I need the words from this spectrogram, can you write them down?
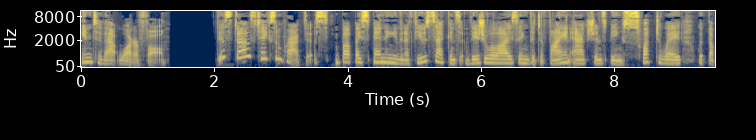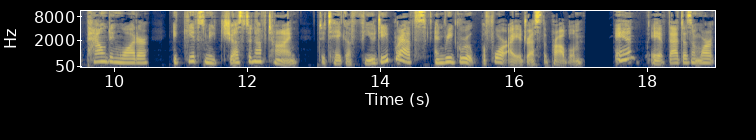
into that waterfall. This does take some practice, but by spending even a few seconds visualizing the defiant actions being swept away with the pounding water, it gives me just enough time to take a few deep breaths and regroup before I address the problem. And if that doesn't work,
